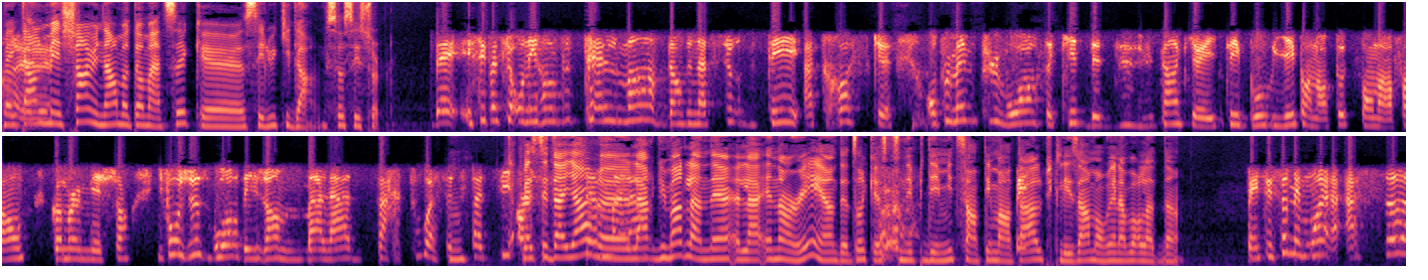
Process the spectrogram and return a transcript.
Mais quand Euh, le méchant a une arme automatique, euh, c'est lui qui gagne. Ça, c'est sûr. Ben, c'est parce qu'on est rendu tellement dans une absurdité atroce que on peut même plus voir ce kid de 18 ans qui a été bullié pendant toute son enfance comme un méchant. Il faut juste voir des gens malades partout à cette Mm. stade-ci. Ben, c'est d'ailleurs euh, l'argument de la, N- la NRA hein, de dire que c'est une épidémie de santé mentale puis que les armes ont rien à voir là-dedans. Ben c'est ça, mais moi, à à ça,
